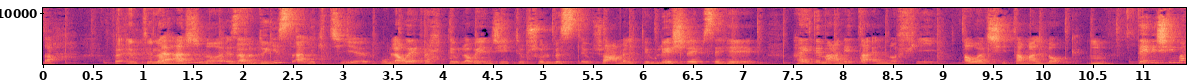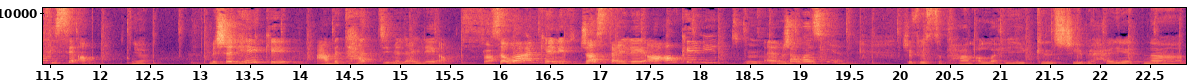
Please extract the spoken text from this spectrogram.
صح. فأنت لما لأنه إذا بده يسأل كثير ولوين رحتي ولوين جيتي وشو لبستي وشو عملتي وليش لابسة هيك هيدي معناتها إنه في أول شيء تملك. ثاني شيء ما في ثقة. يا مشان هيك عم بتهدم العلاقة صح. سواء كانت جاست علاقة أو كانت مجوزين شوفي سبحان الله هي كل شيء بحياتنا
